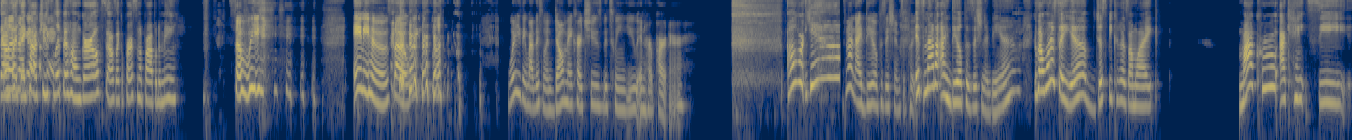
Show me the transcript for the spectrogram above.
Well, Sounds let's like they caught you okay. slipping, homegirl. Sounds like a personal problem to me. So we. Anywho, so we, what do you think about this one? Don't make her choose between you and her partner. Oh yeah. It's not an ideal position to put. It's not an ideal position to be in. Because I want to say, yeah, just because I'm like, my crew, I can't see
